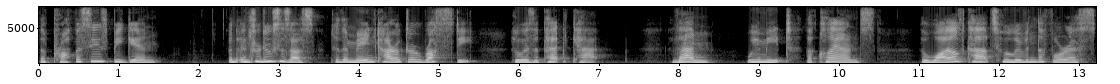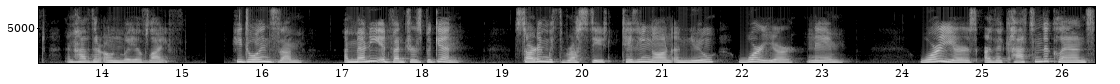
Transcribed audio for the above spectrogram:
The Prophecies Begin and introduces us to the main character Rusty, who is a pet cat. Then we meet the clans, the wild cats who live in the forest and have their own way of life. He joins them and many adventures begin, starting with Rusty taking on a new warrior name. Warriors are the cats in the clans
